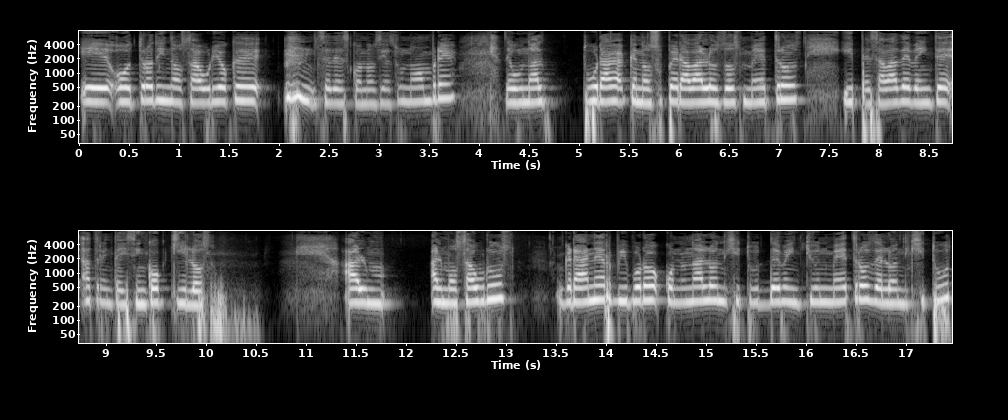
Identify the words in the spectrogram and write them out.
Eh, otro dinosaurio que se desconocía su nombre, de una altura que no superaba los 2 metros y pesaba de 20 a 35 kilos. Almosaurus, gran herbívoro con una longitud de 21 metros de longitud,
